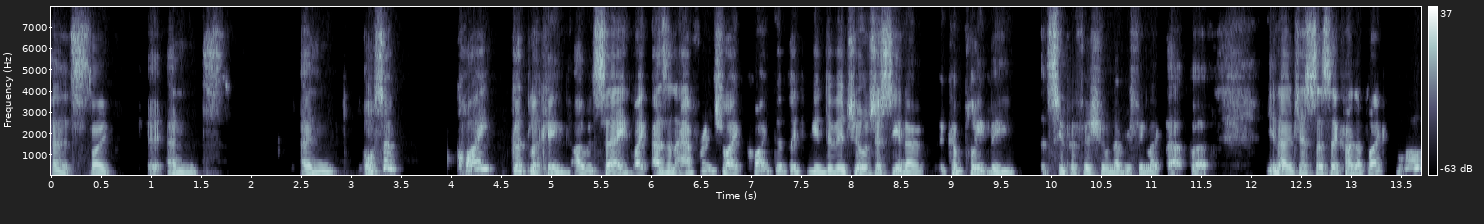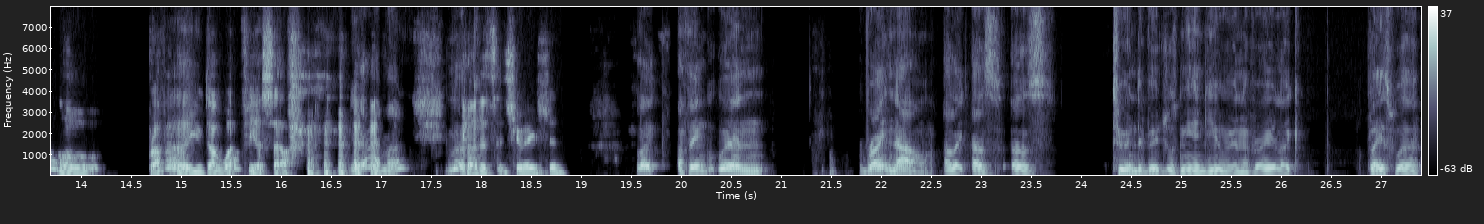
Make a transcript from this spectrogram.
and it's like eh, and and also quite good looking. I would say, like as an average, like quite good looking individual. Just you know, completely superficial and everything like that, but you know, just as a kind of like, oh, brother, you've done well for yourself Yeah, man. Look, kind of situation. Like I think when right now, uh, like as as two individuals, me and you, in a very like place where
